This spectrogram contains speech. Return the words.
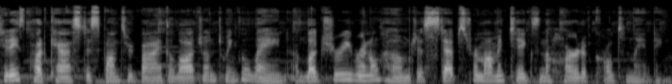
Today's podcast is sponsored by The Lodge on Twinkle Lane, a luxury rental home just steps from Mama Tiggs in the heart of Carlton Landing.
